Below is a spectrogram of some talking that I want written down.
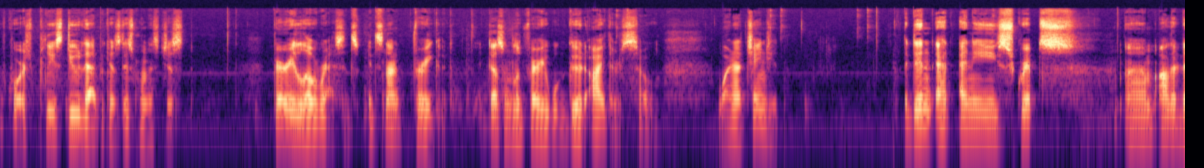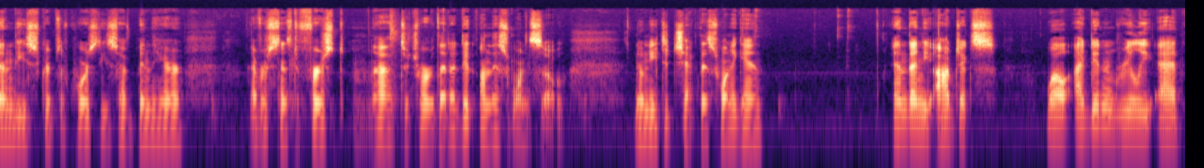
Of course, please do that because this one is just very low res. It's it's not very good. It doesn't look very good either. So why not change it? I didn't add any scripts um, other than these scripts. Of course, these have been here ever since the first uh, tutorial that I did on this one. So no need to check this one again. And then the objects, well, I didn't really add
